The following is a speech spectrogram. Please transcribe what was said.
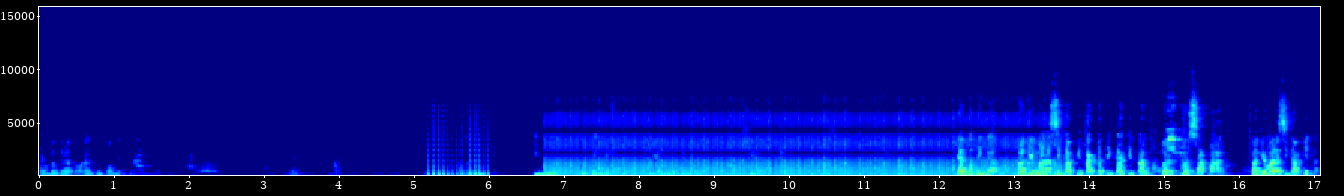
Dan beberapa orang itu komitmen. Ya. Bapak Ibu, ini pentingnya yang namanya syiar. Yang ketiga, bagaimana sikap kita ketika kita ber- bersafaat? Bagaimana sikap kita?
